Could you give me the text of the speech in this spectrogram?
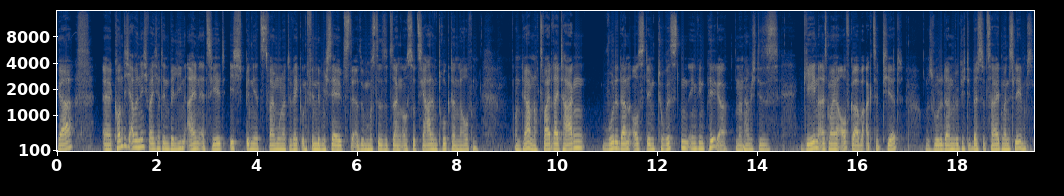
ja. Äh, konnte ich aber nicht, weil ich hatte in Berlin allen erzählt, ich bin jetzt zwei Monate weg und finde mich selbst. Also musste sozusagen aus sozialem Druck dann laufen. Und ja, nach zwei, drei Tagen wurde dann aus dem Touristen irgendwie ein Pilger. Und dann habe ich dieses Gehen als meine Aufgabe akzeptiert. Und es wurde dann wirklich die beste Zeit meines Lebens.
